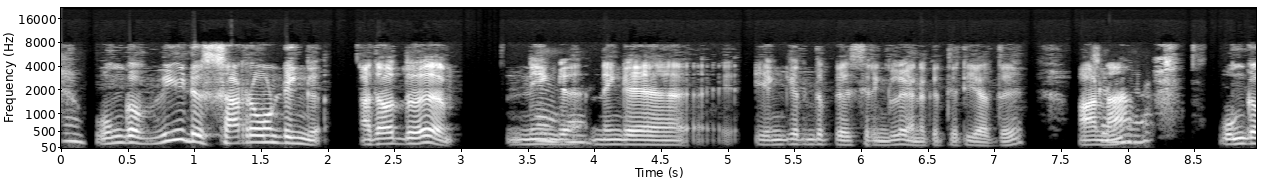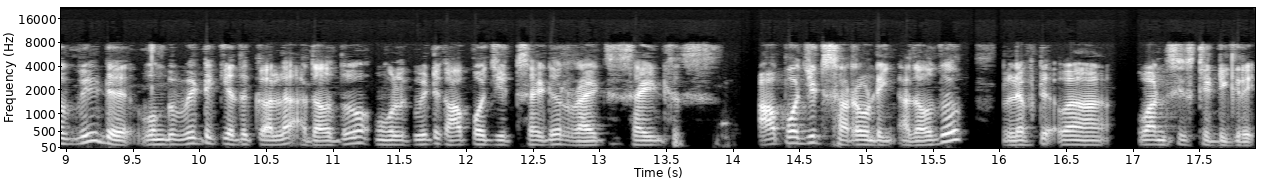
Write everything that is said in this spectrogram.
ம். உங்க வீடு சரவுண்டிங் அதாவது. நீங்க ம். நீங்க எங்கிருந்து பேசுறீங்களோ எனக்கு தெரியாது. ஆனா, சரிங்க. உங்க வீடு உங்க வீட்டுக்கு எதுக்கால அதாவது உங்களுக்கு வீட்டுக்கு opposite side, right side opposite surrounding அதாவது லெஃப்ட் அ 160 டிகிரி.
